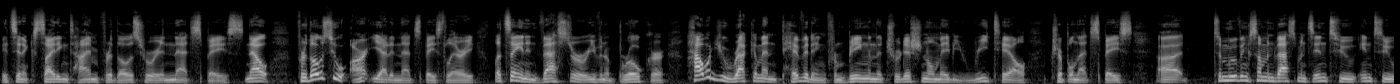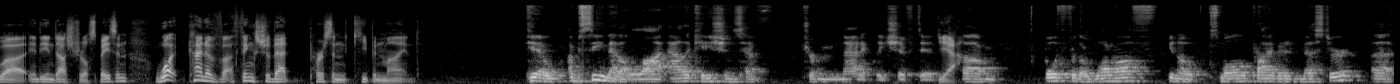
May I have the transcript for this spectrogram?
it's an exciting time for those who are in that space. Now, for those who aren't yet in that space, Larry, let's say an investor or even a broker, how would you recommend pivoting from being in the traditional maybe retail triple net space? Uh, to moving some investments into into uh, in the industrial space, and what kind of uh, things should that person keep in mind? Yeah, I'm seeing that a lot. Allocations have dramatically shifted. Yeah. Um, both for the one-off, you know, small private investor, uh,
